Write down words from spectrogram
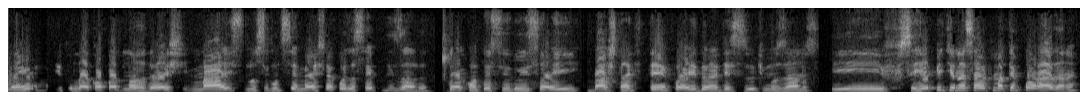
ganhou o título da Copa do Nordeste, mas no segundo semestre a coisa sempre desanda. Tem acontecido isso aí bastante tempo aí durante esses últimos anos e se repetiu nessa última temporada, né?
